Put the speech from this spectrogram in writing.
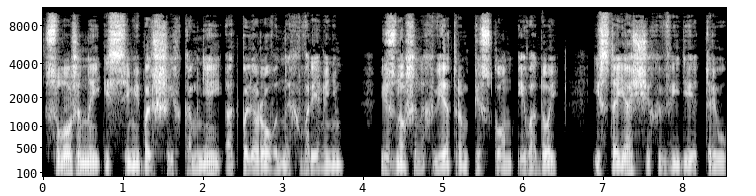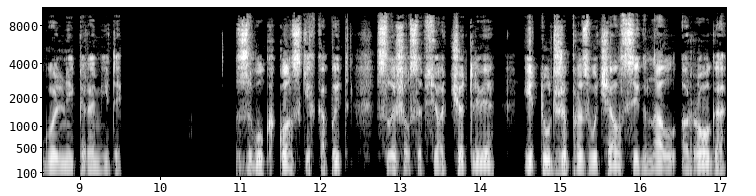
сложенный из семи больших камней, отполированных временем, изношенных ветром, песком и водой, и стоящих в виде треугольной пирамиды. Звук конских копыт слышался все отчетливее, и тут же прозвучал сигнал рога,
